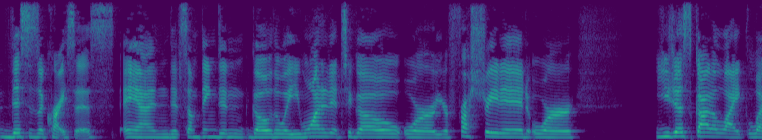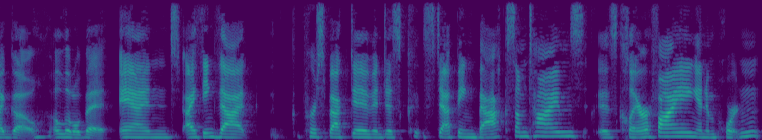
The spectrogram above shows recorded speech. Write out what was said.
this is a crisis. And if something didn't go the way you wanted it to go, or you're frustrated, or you just got to like let go a little bit. And I think that perspective and just stepping back sometimes is clarifying and important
